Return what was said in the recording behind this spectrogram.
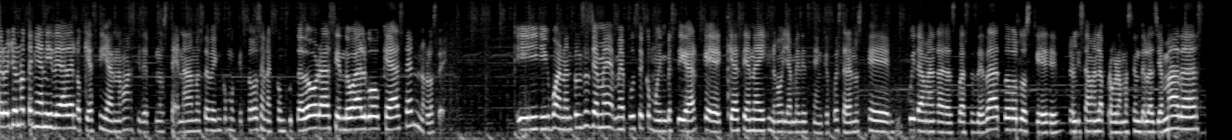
pero yo no tenía ni idea de lo que hacían, ¿no? Así de, no sé, nada más se ven como que todos en la computadora haciendo algo, ¿qué hacen? No lo sé. Y bueno, entonces ya me, puse como a investigar qué, qué, hacían ahí, ¿no? Ya me decían que pues eran los que cuidaban las bases de datos, los que realizaban la programación de las llamadas,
